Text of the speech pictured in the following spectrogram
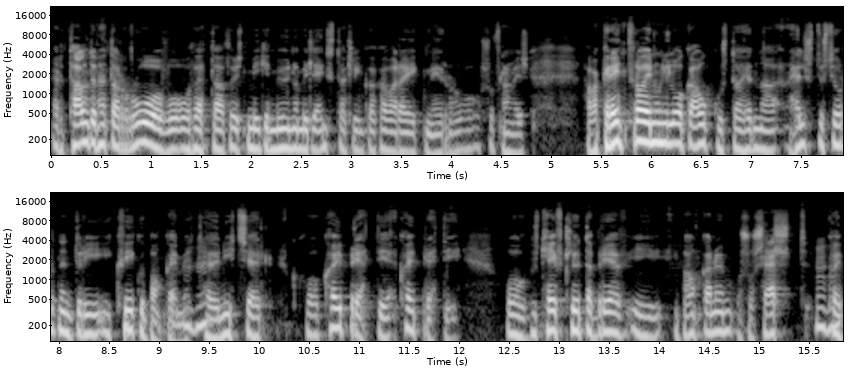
er taland um þetta róf og, og þetta, þú veist, mikið mun á milli einstaklinga, hvað var að eignir og svo framvegs. Það var greint frá því núni í loka ágúst að hérna, helstu stjórnendur í, í kvíkubanka mm -hmm. hefðu nýtt sér kauprétti, kauprétti og keift hlutabref í, í bankanum og svo selt mm -hmm.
